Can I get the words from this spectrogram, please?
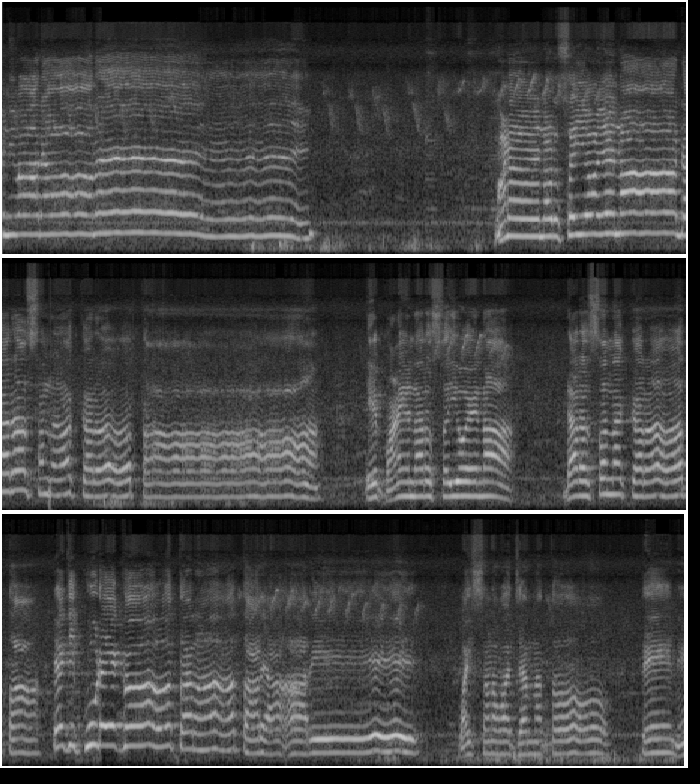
નિવાર્યા રે પણ નરસૈયો એના દર્શન કરતા. એ ભણે નરસૈયો એના દર્શન કરતા. એ જી કુડે તારા તાર્યા રે. વૈષ્ણવ જન તો તેને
